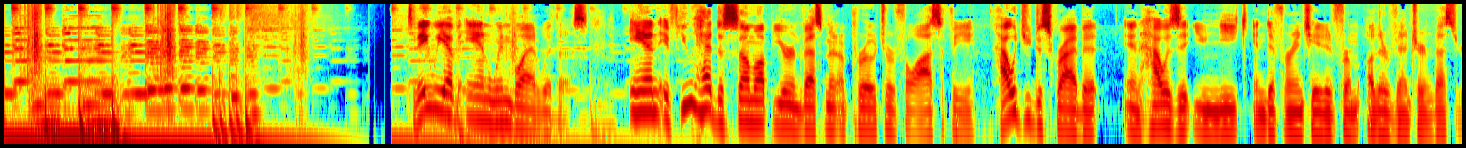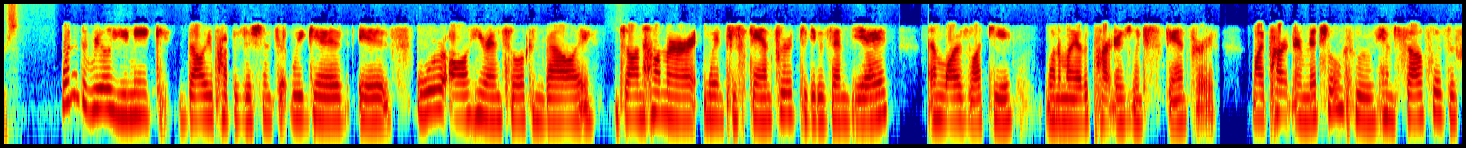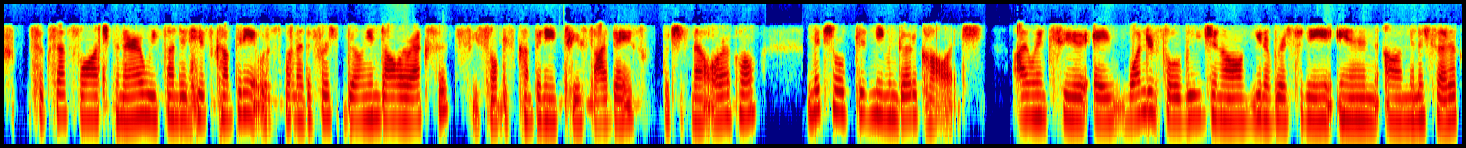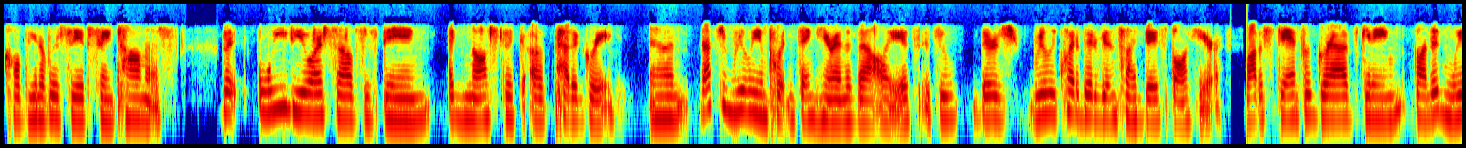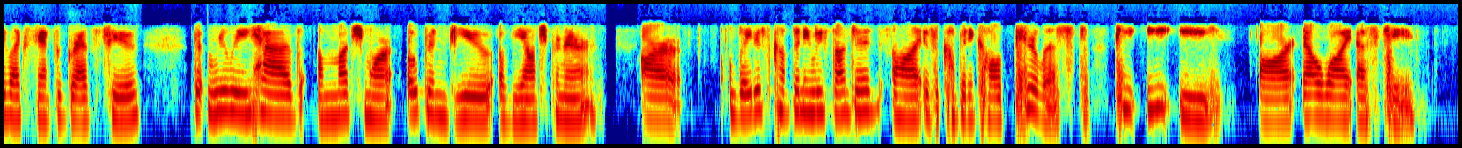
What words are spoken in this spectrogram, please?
Today we have Ann Winblad with us. Ann, if you had to sum up your investment approach or philosophy, how would you describe it and how is it unique and differentiated from other venture investors? One of the real unique value propositions that we give is we're all here in Silicon Valley. John Hummer went to Stanford to get his MBA, and Lars Leckie, one of my other partners, went to Stanford. My partner Mitchell, who himself was a successful entrepreneur, we funded his company. It was one of the first billion dollar exits. He sold his company to Sybase, which is now Oracle. Mitchell didn't even go to college. I went to a wonderful regional university in uh, Minnesota called the University of St. Thomas. But we view ourselves as being agnostic of pedigree. And that's a really important thing here in the Valley. It's, it's a, there's really quite a bit of inside baseball here. A lot of Stanford grads getting funded, and we like Stanford grads too, that really have a much more open view of the entrepreneur. Our latest company we funded uh, is a company called Peerlyst, P E E R L Y S T.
